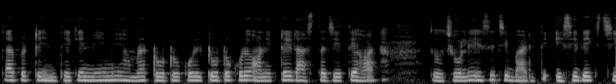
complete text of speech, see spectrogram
তারপর ট্রেন থেকে নেমে আমরা টোটো করে টোটো করে অনেকটাই রাস্তা যেতে হয়। তো চলে এসেছি বাড়িতে, এসে দেখছি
